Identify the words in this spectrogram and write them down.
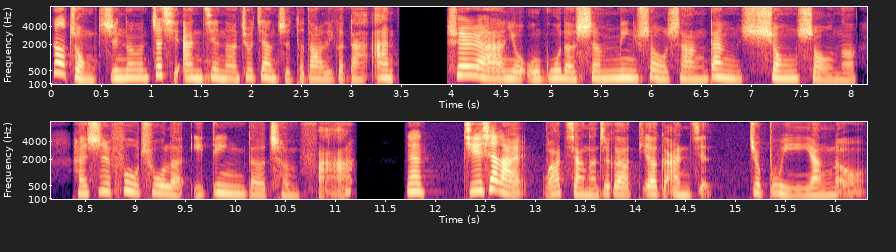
那总之呢，这起案件呢，就这样子得到了一个答案。虽然有无辜的生命受伤，但凶手呢，还是付出了一定的惩罚。那接下来我要讲的这个第二个案件就不一样了哦，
